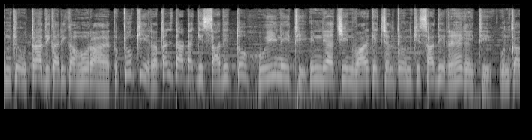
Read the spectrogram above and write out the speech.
उनके उत्तराधिकारी का हो रहा है तो क्योंकि रतन टाटा की शादी तो हुई नहीं थी, इंडिया चीन वार के चलते उनकी शादी रह गई थी। उनका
